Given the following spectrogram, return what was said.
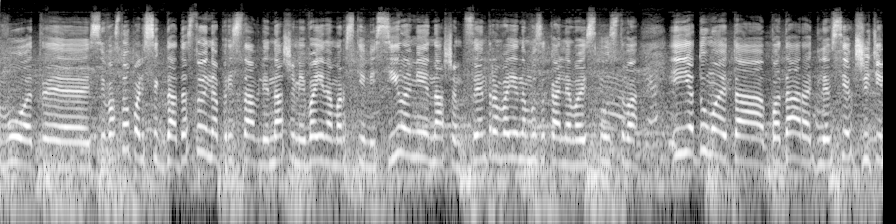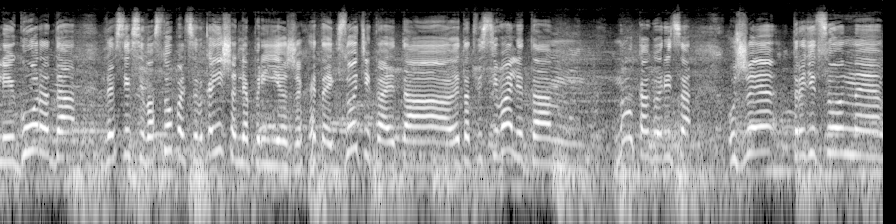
Вот. э, Севастополь всегда достойно представлен нашими военно-морскими силами, нашим центром военно-музыкального искусства. И я думаю, это подарок для всех жителей города, для всех севастопольцев и, конечно, для приезжих. Это экзотика, это, этот фестиваль, это, ну, как говорится, уже традиционное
